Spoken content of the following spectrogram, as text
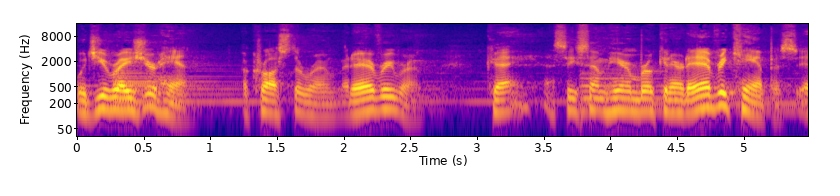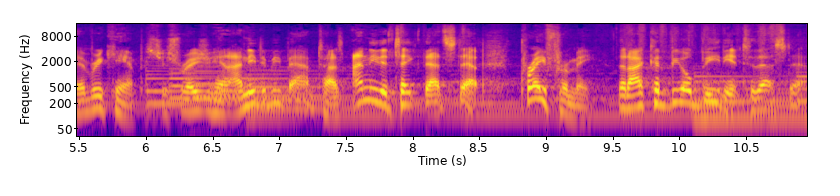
Would you raise your hand? Across the room, at every room. Okay? I see some here in Broken Arrow, every campus, every campus. Just raise your hand. I need to be baptized. I need to take that step. Pray for me that I could be obedient to that step.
